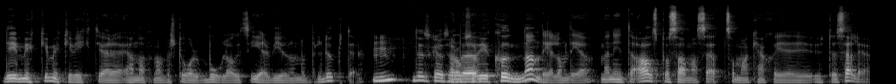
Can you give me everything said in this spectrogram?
Det är mycket, mycket viktigare än att man förstår bolagets erbjudande och produkter. Mm, det ska jag säga Man också. behöver ju kunna en del om det, men inte alls på samma sätt som man kanske är utesäljare.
